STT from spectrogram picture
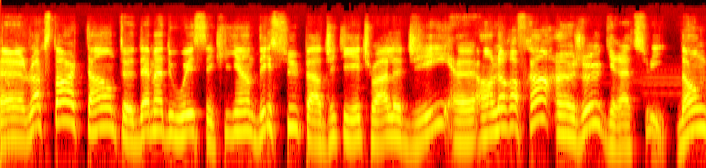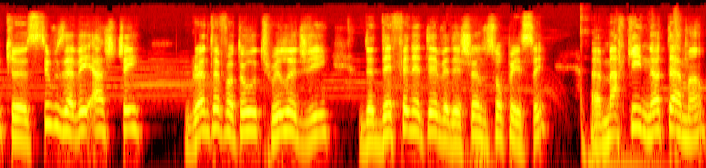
Euh, Rockstar tente d'amadouer ses clients déçus par GTA Trilogy euh, en leur offrant un jeu gratuit. Donc, euh, si vous avez acheté Grand Theft Auto Trilogy de Definitive Edition sur PC, marqué notamment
